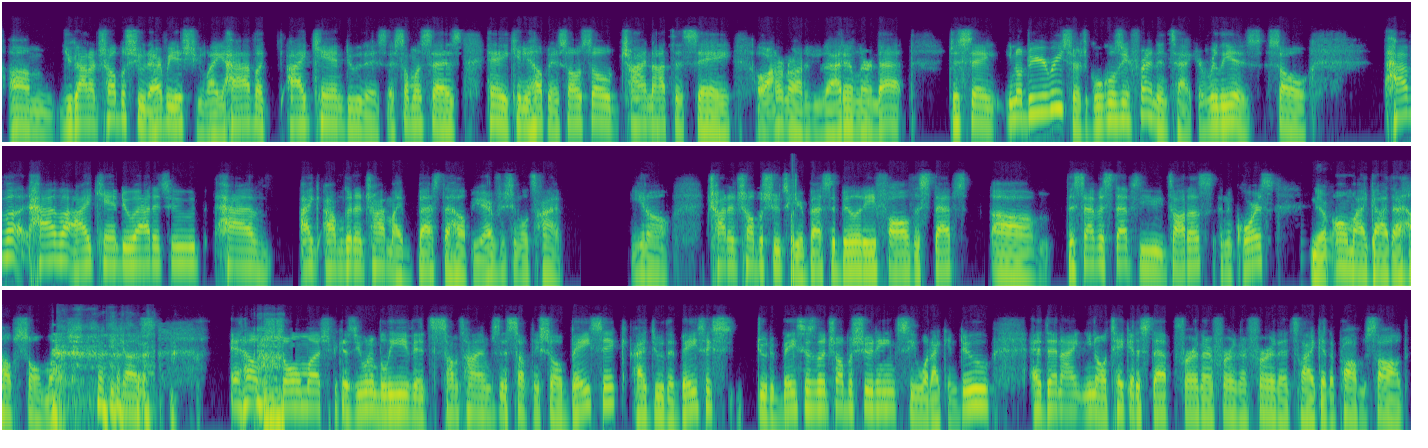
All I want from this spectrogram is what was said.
Um, you got to troubleshoot every issue. Like have a, I can do this. If someone says, Hey, can you help me? So, so try not to say, Oh, I don't know how to do that. I didn't learn that. Just say, you know, do your research. Google's your friend in tech. It really is. So have a, have a, I can do attitude. Have, I, I'm to try my best to help you every single time. You know, try to troubleshoot to your best ability, follow the steps um the seven steps you taught us in the course yep. oh my god that helps so much. Because it helps so much because you wouldn't believe it's sometimes it's something so basic. I do the basics do the basis of the troubleshooting see what i can do. And then i you know take it a step further and further and further until i get the problem solved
